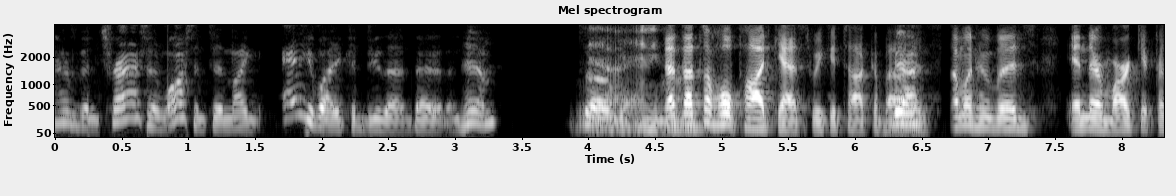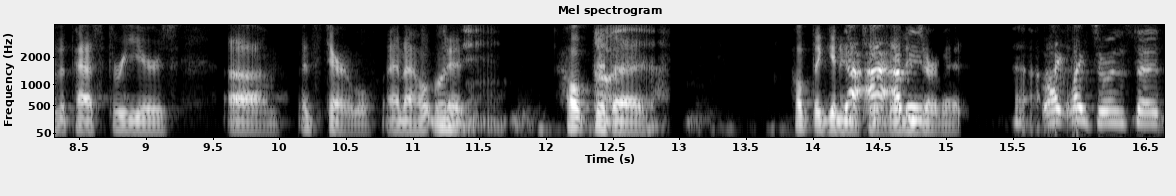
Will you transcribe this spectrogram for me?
has been trash in Washington. Like anybody could do that better than him. So yeah, anyone. That, that's a whole podcast we could talk about. Yeah. As someone who lives in their market for the past three years, um, it's terrible, and I hope that, hope that Oh, uh, hope they get into Yeah, team. I- they I mean, deserve it. Like like Jordan said,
